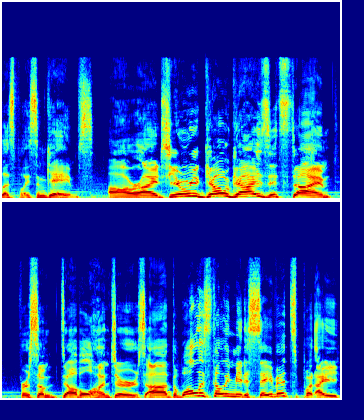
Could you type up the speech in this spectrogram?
let's play some games. All right, here we go, guys. It's time for some double hunters. Uh, the wall is telling me to save it, but I,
